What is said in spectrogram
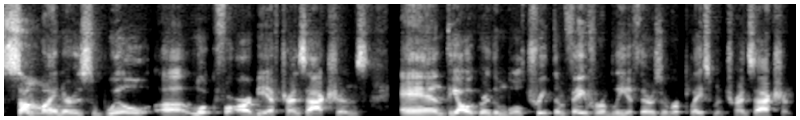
some miners will uh, look for RBF transactions, and the algorithm will treat them favorably if there's a replacement transaction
